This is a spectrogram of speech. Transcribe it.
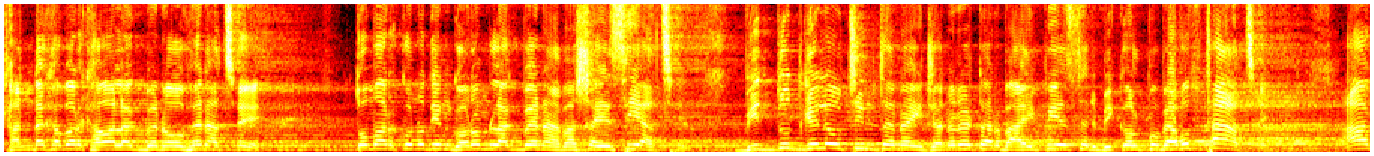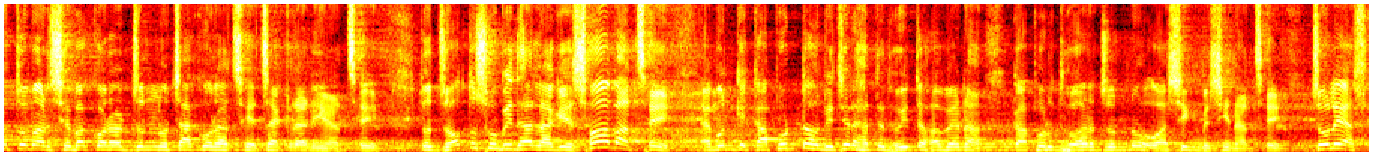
ঠান্ডা খাবার খাওয়া লাগবে না, ওভেন আছে। তোমার কোনোদিন গরম লাগবে না, বাসায় এসি আছে। বিদ্যুৎ গেলেও চিন্তা নাই, জেনারেটর বা আইপিএস এর বিকল্প ব্যবস্থা আছে। আর তোমার সেবা করার জন্য চাকর আছে, চাকরানি আছে। তো যত সুবিধা লাগে, সব আছে। এমনকি কাপড়টাও নিজের হাতে ধুইতে হবে না। কাপড় ধোয়ার জন্য ওয়াশিং মেশিন আছে। চলে আসো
